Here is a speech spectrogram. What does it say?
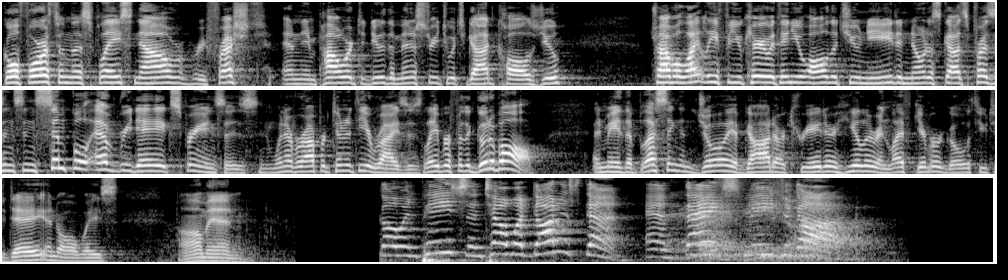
Go forth from this place now, refreshed and empowered to do the ministry to which God calls you. Travel lightly, for you carry within you all that you need, and notice God's presence in simple, everyday experiences. And whenever opportunity arises, labor for the good of all. And may the blessing and joy of God, our Creator, Healer, and Life Giver, go with you today and always. Amen. Go in peace and tell what God has done, and thanks be to God.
